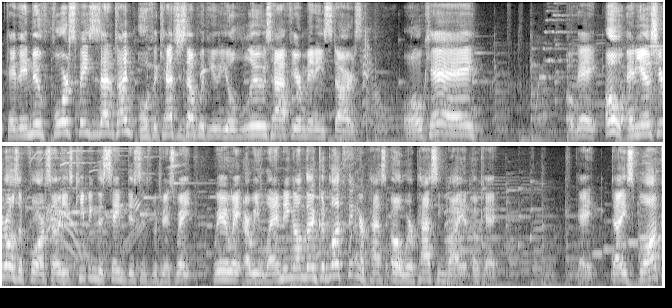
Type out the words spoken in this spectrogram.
Okay, they move four spaces at a time. Oh, if it catches up with you, you'll lose half your mini stars. Okay. Okay. Oh, and Yoshi rolls a four, so he's keeping the same distance between us. Wait, wait, wait. Are we landing on the good luck thing or pass? Oh, we're passing by it. Okay. Okay, dice block.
